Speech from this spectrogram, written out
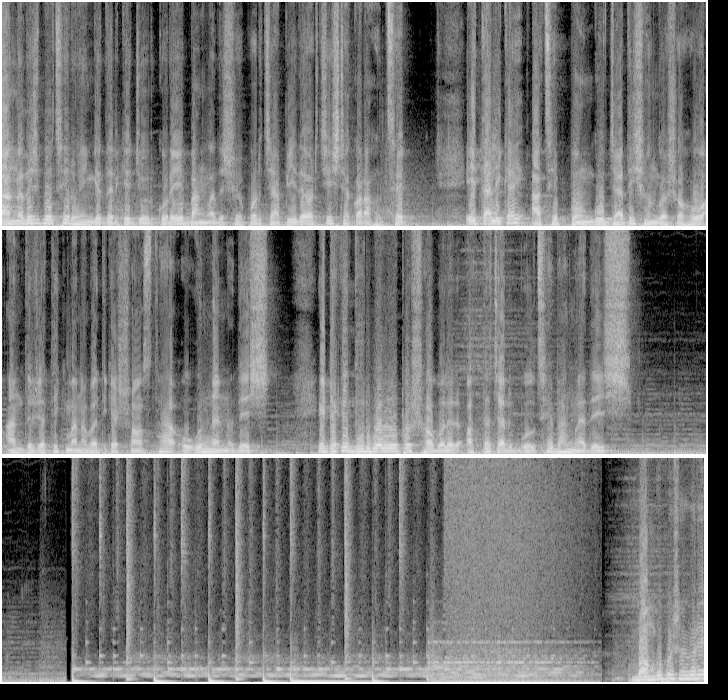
বাংলাদেশ বলছে রোহিঙ্গাদেরকে জোর করে বাংলাদেশের ওপর চাপিয়ে দেওয়ার চেষ্টা করা হচ্ছে। এই তালিকায় আছে পঙ্গু জাতিসংঘ সহ আন্তর্জাতিক মানবাধিকার সংস্থা ও অন্যান্য দেশ। এটাকে দুর্বলের উপর সবলের অত্যাচার বলছে বাংলাদেশ। বঙ্গোপসাগরে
